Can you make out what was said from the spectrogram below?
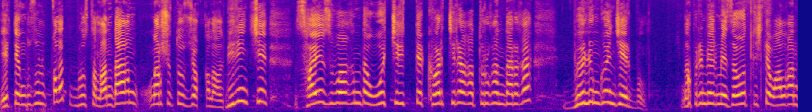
Эртең бузулуп калат бузсал анан дагы маршрутубуз жок калабыз биринчи союз убагында очередьте квартирага тургандарга бөлүнгөн жер бул например мен заводто иштеп алган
